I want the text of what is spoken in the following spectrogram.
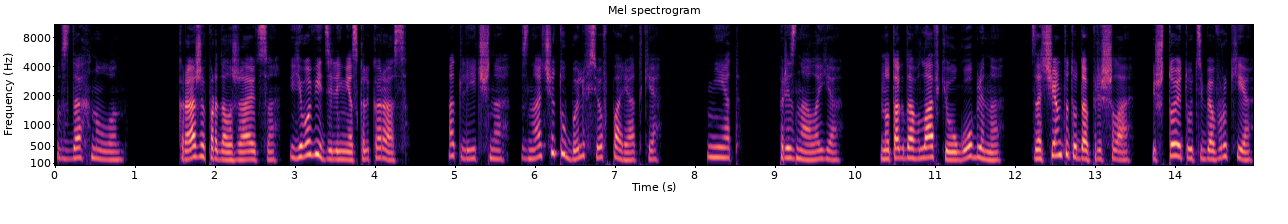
Вздохнул он. Кражи продолжаются. Его видели несколько раз. Отлично. Значит, у Бель все в порядке. Нет, признала я. Но тогда в лавке у Гоблина... Зачем ты туда пришла? И что это у тебя в руке?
